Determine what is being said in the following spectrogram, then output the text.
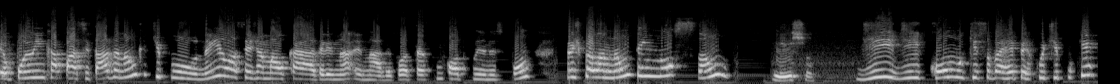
eu ponho incapacitada, não que, tipo, nem ela seja mau caráter e na- nada, eu até concordo com ele nesse ponto, mas, tipo, ela não tem noção Isso. de, de como que isso vai repercutir, porque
